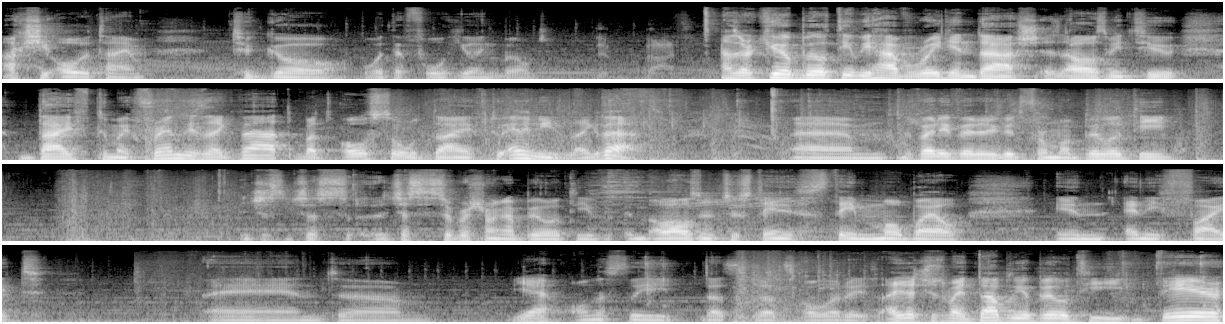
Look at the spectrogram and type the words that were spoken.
actually all the time, to go with the full healing build. As our Q ability, we have Radiant Dash. It allows me to dive to my friendlies like that, but also dive to enemies like that. Um, very, very good for mobility. Just, just, just a super strong ability. It allows me to stay, stay mobile in any fight, and um, yeah, honestly, that's that's all it is. I just use my W ability there,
